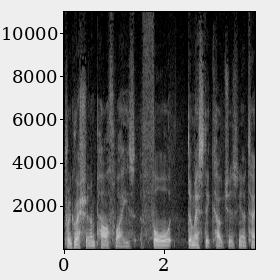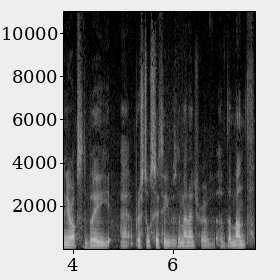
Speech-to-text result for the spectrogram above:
progression and pathways for domestic coaches? You know, Tanya Oxtoby at Bristol City was the manager of, of the month.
